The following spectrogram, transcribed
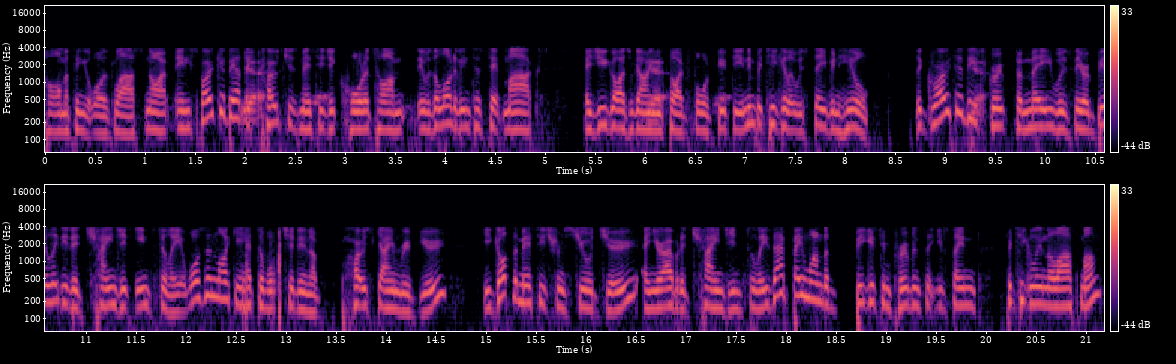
time, I think it was last night, and he spoke about the Yeah. coach's message at quarter time. There was a lot of intercept marks as you guys were going Yeah. inside forward 50, and in particular it was Stephen Hill. The growth of this Yeah. group for me was their ability to change it instantly. It wasn't like you had to watch it in a post game review. You got the message from Stuart Dew and you're able to change instantly. Has that been one of the biggest improvements that you've seen, particularly in the last month?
